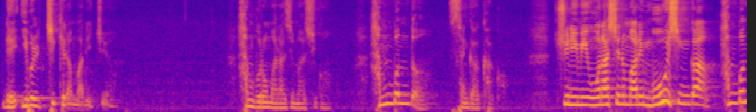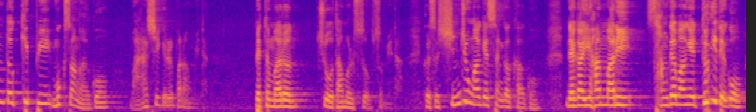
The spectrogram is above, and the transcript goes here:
내 입을 지키란 말이지요. 함부로 말하지 마시고 한 번 더 생각하고 주님이 원하시는 말이 무엇인가 한 번 더 깊이 묵상하고 말하시기를 바랍니다. 뱉은 말은 주어 담을 수 없습니다. 그래서 신중하게 생각하고 내가 이 한 말이 상대방의 득이 되고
